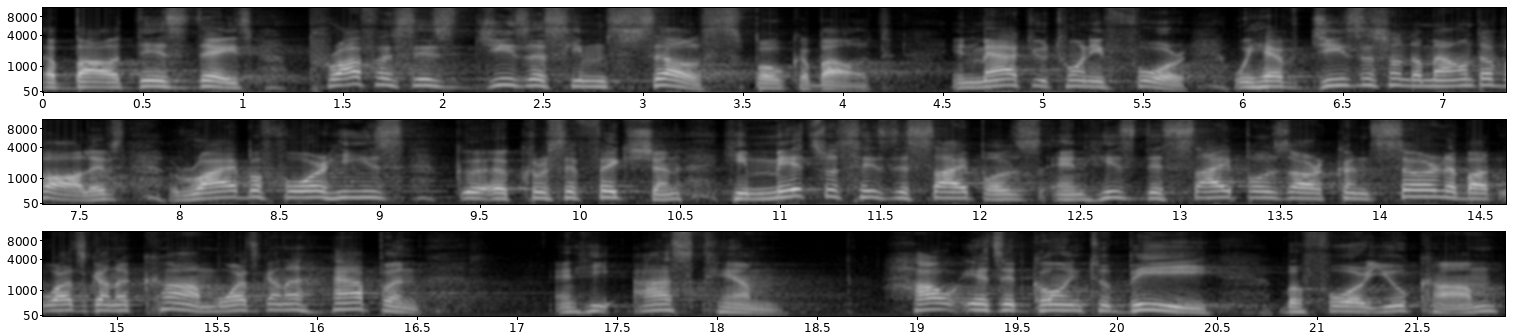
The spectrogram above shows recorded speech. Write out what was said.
about these days. Prophecies Jesus himself spoke about. In Matthew 24, we have Jesus on the Mount of Olives. Right before his uh, crucifixion, he meets with his disciples, and his disciples are concerned about what's going to come, what's going to happen. And he asked him, how is it going to be before you come?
